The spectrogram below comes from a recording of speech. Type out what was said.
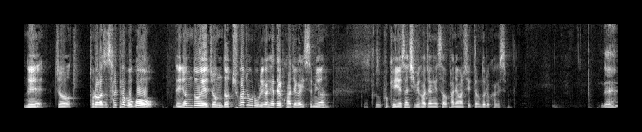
네, 저 돌아가서 살펴보고 내년도에 좀 더 추가적으로 우리가 해야 될 과제가 있으면 그 국회 예산심의 과정에서 반영할 수 있도록 노력하겠습니다. 네,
